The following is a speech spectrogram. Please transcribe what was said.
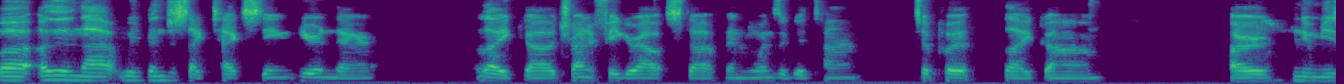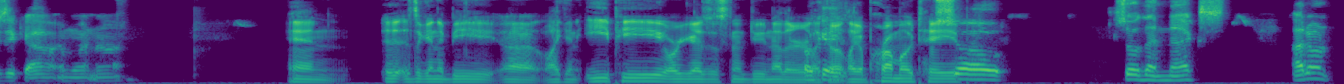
But other than that, we've been just like texting here and there, like uh trying to figure out stuff and when's a good time to put like um our new music out and whatnot. And is it going to be uh, like an EP, or are you guys just going to do another like a, like a promo tape? So, so the next, I don't,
